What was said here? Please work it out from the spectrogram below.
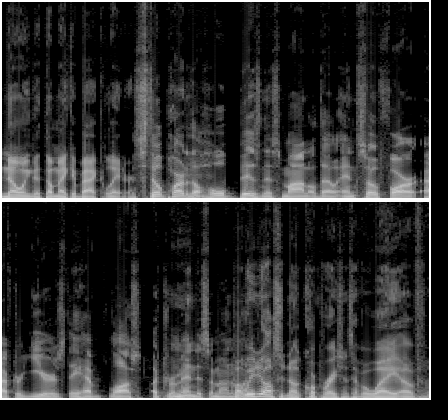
knowing that they'll make it back later. It's still part of the whole business model though. And so far after years they have lost a tremendous amount of But money. we also know corporations have a way of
